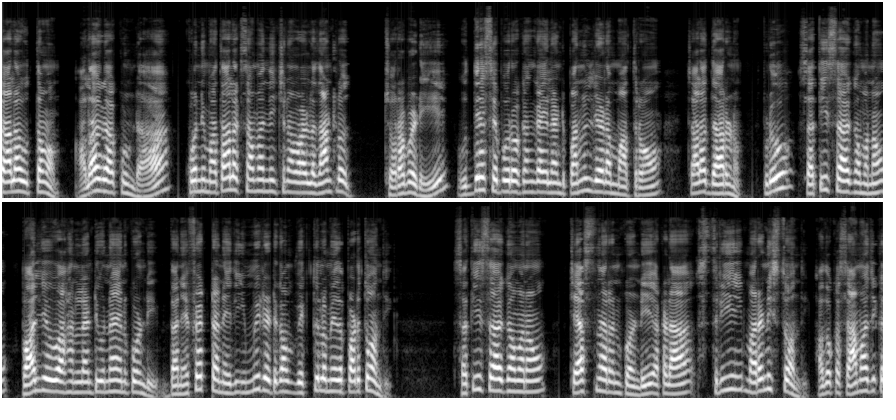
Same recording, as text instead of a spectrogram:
చాలా ఉత్తమం. అలా కాకుండా కొన్ని మతాలకు సంబంధించిన వాళ్ళ దాంట్లో చొరబడి ఉద్దేశపూర్వకంగా ఇలాంటి పనులు చేయడం మాత్రం చాలా దారుణం. ఇప్పుడు సతీసాగమనం బాల్య వివాహం లాంటివి ఉన్నాయనుకోండి దాని ఎఫెక్ట్ అనేది ఇమ్మీడియట్గా వ్యక్తుల మీద పడుతోంది. సతీసాగమనం చేస్తున్నారనుకోండి అక్కడ స్త్రీ మరణిస్తోంది. అదొక సామాజిక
